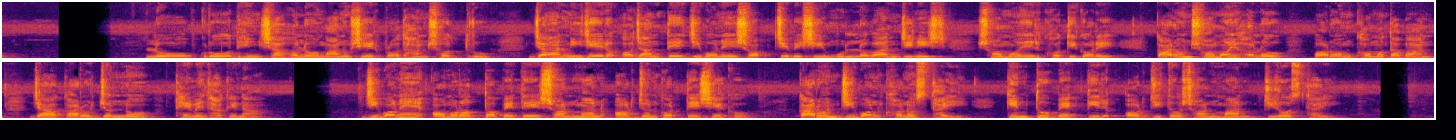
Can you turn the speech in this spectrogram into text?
লোভ, ক্রোধ, হিংসা হলো মানুষের প্রধান শত্রু, যা নিজের অজান্তে জীবনে সবচেয়ে বেশি মূল্যবান জিনিস সময়ের ক্ষতি করে। কারণ সময় হলো পরম ক্ষমতাবান, যা কারোর জন্য থেমে থাকে না। জীবনে অমরত্ব পেতে সম্মান অর্জন করতে শেখো। কারণ জীবন ক্ষণস্থায়ী, কিন্তু ব্যক্তির অর্জিত সম্মান চিরস্থায়ী।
